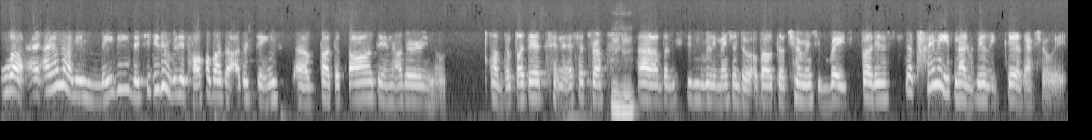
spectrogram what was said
well, I, I don't know. I mean, maybe that she didn't really talk about the other things, uh, about the THAAD and other, you know, of the budget and etc. Uh, but she didn't really mention the, about the chairmanship race. But it's, the timing is not really good, actually.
